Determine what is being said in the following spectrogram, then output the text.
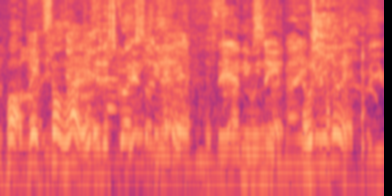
Rags. What a big song that is. It is great song, You yeah. If The only we knew it. How do you do it? Are you-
